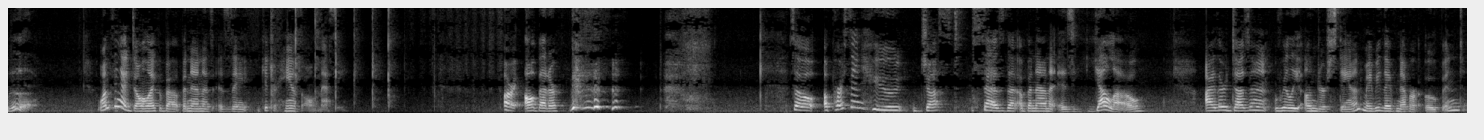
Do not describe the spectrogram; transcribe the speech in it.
Ugh. One thing I don't like about bananas is they get your hands all messy. All right, all better. so a person who just says that a banana is yellow either doesn't really understand, maybe they've never opened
